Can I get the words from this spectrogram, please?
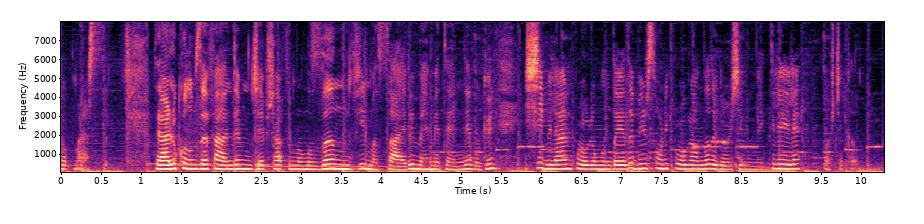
Çok mersi. Değerli konumuz efendim Cepşah firmamızın firma sahibi Mehmet Enli bugün işi bilen programında ya da bir sonraki programda da görüşebilmek dileğiyle. Hoşçakalın.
